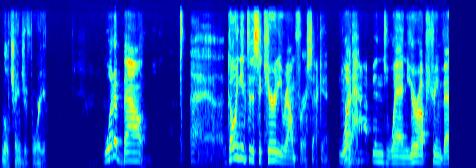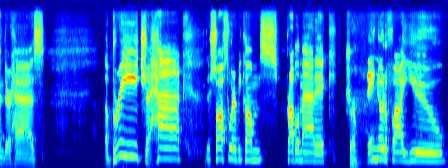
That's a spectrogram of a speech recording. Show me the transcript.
We'll change it for you. What about uh, going into the security realm for a second? What happens when your upstream vendor has a breach, a hack, their software becomes problematic? Sure. They notify you.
